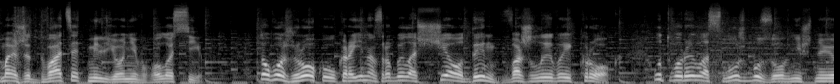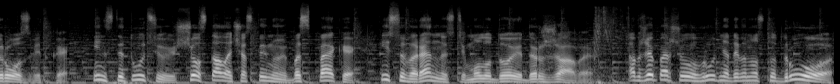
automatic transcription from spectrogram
майже 20 мільйонів голосів. Того ж року Україна зробила ще один важливий крок. Утворила службу зовнішньої розвідки, інституцію, що стала частиною безпеки і суверенності молодої держави. А вже 1 грудня 92-го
